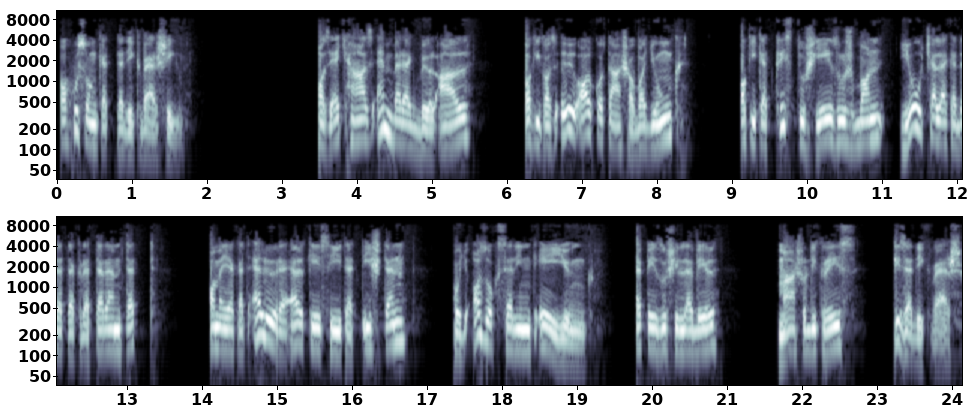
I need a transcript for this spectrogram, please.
a 22. versig. Az egyház emberekből áll, akik az ő alkotása vagyunk, akiket Krisztus Jézusban jó cselekedetekre teremtett, amelyeket előre elkészített Isten, hogy azok szerint éljünk. Efézusi levél, második rész, tizedik vers.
